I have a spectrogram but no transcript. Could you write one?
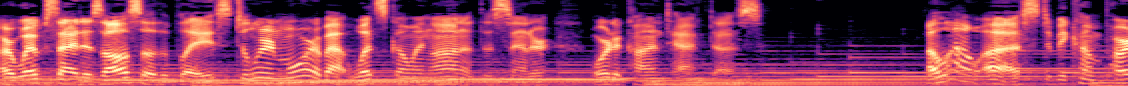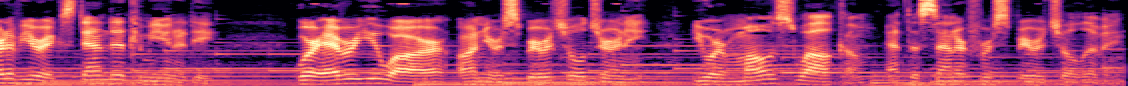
Our website is also the place to learn more about what's going on at the center or to contact us. Allow us to become part of your extended community. Wherever you are on your spiritual journey, you are most welcome at the Center for Spiritual Living.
